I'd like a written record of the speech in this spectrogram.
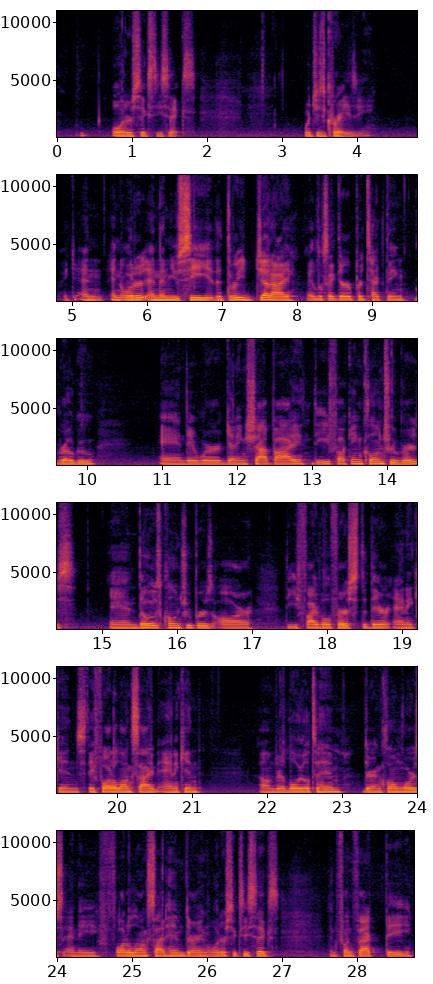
order 66 which is crazy like and in order and then you see the three Jedi, it looks like they were protecting Grogu and they were getting shot by the fucking clone troopers. And those clone troopers are the 501st. They're Anakin's they fought alongside Anakin. Um, they're loyal to him during Clone Wars and they fought alongside him during Order 66. And fun fact, they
